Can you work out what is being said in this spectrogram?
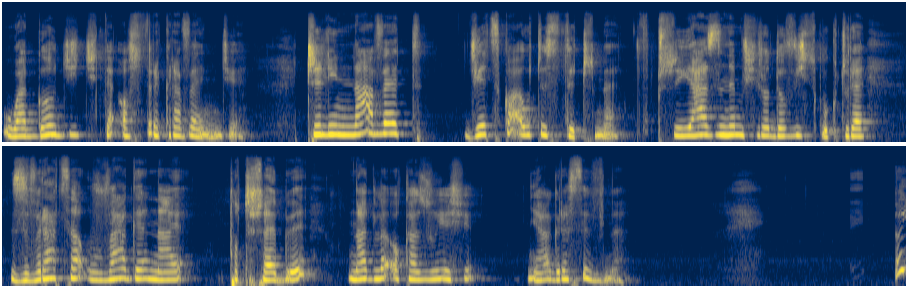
łagodzić te ostre krawędzie. Czyli nawet dziecko autystyczne w przyjaznym środowisku, które zwraca uwagę na potrzeby, nagle okazuje się nieagresywne. No i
